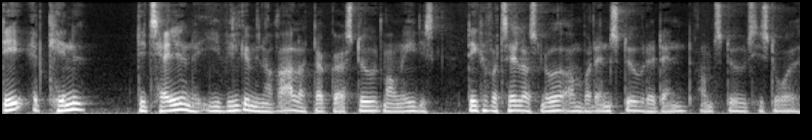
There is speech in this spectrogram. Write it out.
det at kende detaljerne i, hvilke mineraler, der gør støvet magnetisk, det kan fortælle os noget om, hvordan støvet er dannet, om støvets historie.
